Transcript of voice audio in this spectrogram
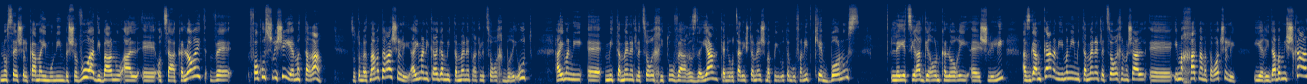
נושא של כמה אימונים בשבוע, דיברנו על אה, הוצאה קלורית, ופוקוס שלישי יהיה מטרה. זאת אומרת, מה המטרה שלי? האם אני כרגע מתאמנת רק לצורך בריאות? האם אני אה, מתאמנת לצורך חיטוב והרזייה? כי אני רוצה להשתמש בפעילות הגופנית כבונוס ליצירת גירעון קלורי אה, שלילי. אז גם כאן, אני, אם אני מתאמנת לצורך, למשל, אה, אם אחת מהמטרות שלי היא ירידה במשקל,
